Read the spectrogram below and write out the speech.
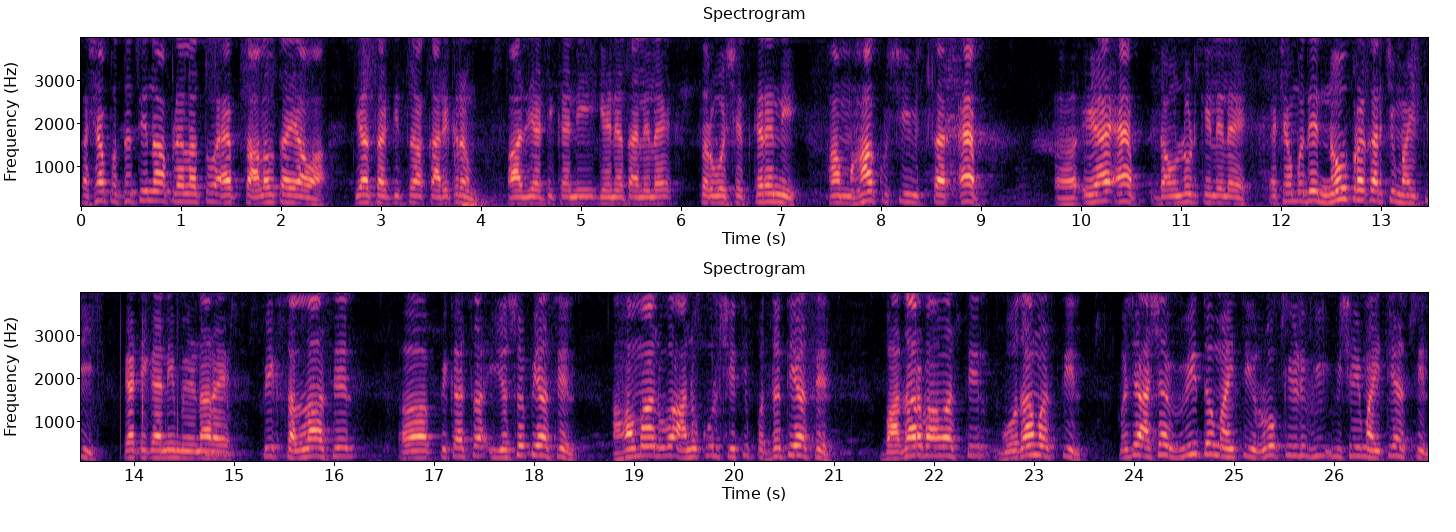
कशा पद्धतीनं आपल्याला तो ॲप चालवता यावा? यासाठीचा कार्यक्रम आज या ठिकाणी घेण्यात आलेला आहे. सर्व शेतकऱ्यांनी हा Mahakrushi Vistar app A I app download केलेला आहे. याच्यामध्ये नऊ प्रकारची माहिती या ठिकाणी मिळणार आहे. पीक सल्ला असेल पिकाचा एस ओ पी असेल हवामान व अनुकूल शेती पद्धती असेल बाजारभाव असतील गोदाम असतील म्हणजे अशा विविध माहिती रोग कीड विषयी माहिती असतील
